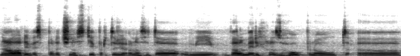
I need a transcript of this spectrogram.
nálady ve společnosti, protože ono se to umí velmi rychle zhoupnout uh,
